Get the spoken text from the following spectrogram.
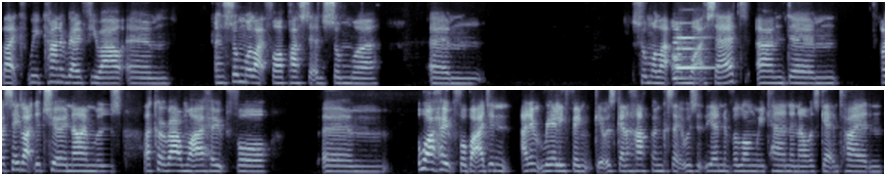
like we kind of read a few out, um, and some were like far past it, and some were um some were like on what I said, and um, I'd say like the 209 was like around what I hoped for. Um, hoped for, but I didn't. I didn't really think it was going to happen because it was at the end of a long weekend and I was getting tired, and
